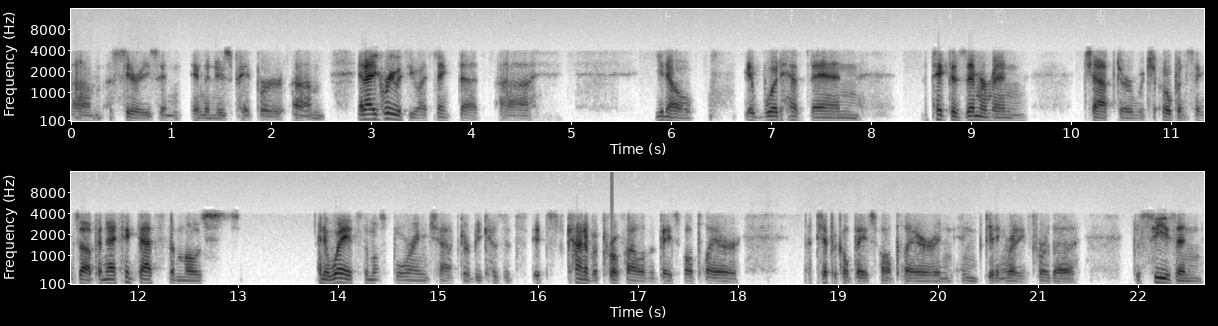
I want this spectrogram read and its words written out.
um, a series in in the newspaper. Um, and I agree with you. I think that uh, you know it would have been take the Zimmerman chapter, which opens things up, and I think that's the most. In a way, it's the most boring chapter because it's it's kind of a profile of a baseball player, a typical baseball player, and, and getting ready for the the season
